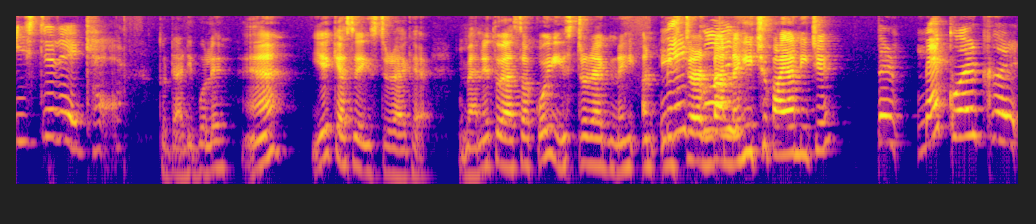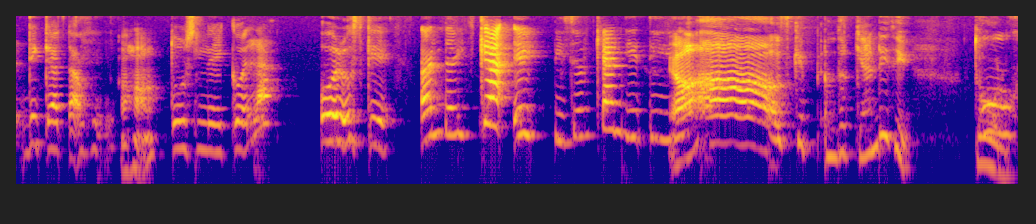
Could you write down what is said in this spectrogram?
ईस्टर एग है। तो डैडी बोले हैं? ये कैसे ईस्टर एग है? मैंने तो ऐसा कोई ईस्टर एग नहीं ईस्टर अंडा नहीं छुपाया नीचे। पर मैं खोल कर दिखाता हूँ। हाँ। तो उसने खोला और उसके अंदर क्या एक पीस ऑफ़ कैंडी थी। आ, उसके अंदर कैंडी थी। तो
